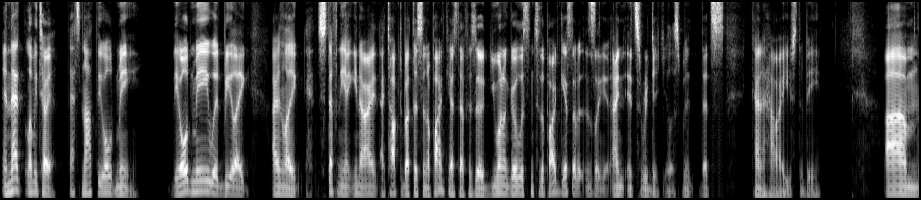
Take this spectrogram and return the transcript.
And that, let me tell you, that's not the old me. The old me would be like, I'm like Stephanie. You know, I, I talked about this in a podcast episode. You want to go listen to the podcast? It's like I, it's ridiculous, but that's kind of how I used to be um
